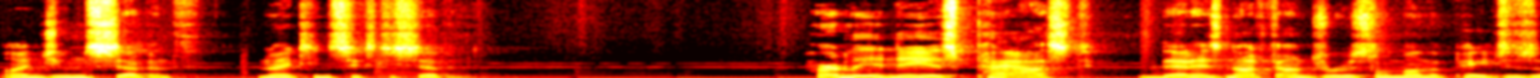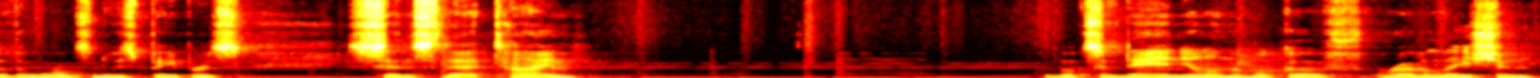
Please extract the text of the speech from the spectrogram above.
on June 7, 1967. Hardly a day has passed that has not found Jerusalem on the pages of the world's newspapers since that time. The books of Daniel and the book of Revelation,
